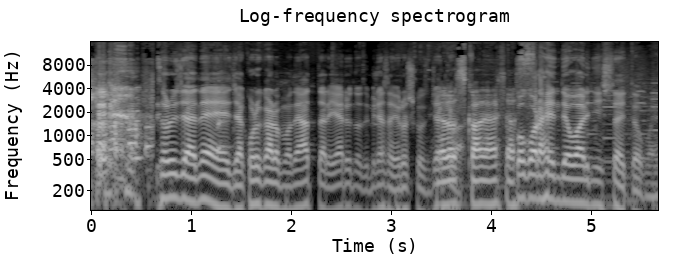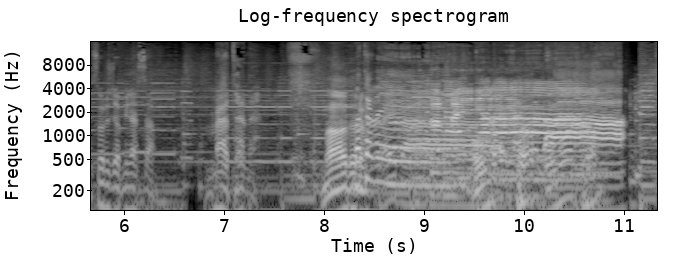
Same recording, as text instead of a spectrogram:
それじゃあねじゃあこれからもねあったらやるので皆さんよろしく。お願いしますよろしくお願いします。ここら辺で終わりにしたいと思います。それじゃあ皆さんまたな。まだまたねまたおまた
